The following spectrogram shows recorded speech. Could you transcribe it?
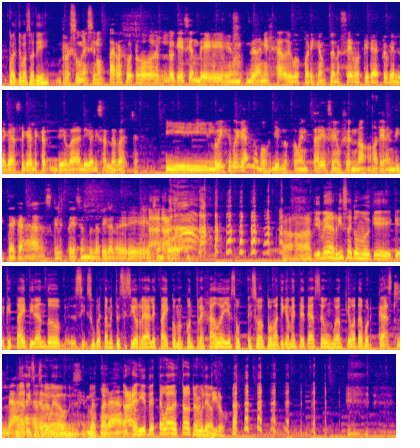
¿Cuál te pasó a ti? Resumí así en un párrafo todo lo que decían de, de Daniel Jadwe, pues, por ejemplo, no sé, pues que te va a expropiar la casa, que a alejar- le va a legalizar la pasta. Y lo dije hueveando, pues, y en los comentarios sí me pusieron, no, te vendiste acá, que le estás haciendo la pega a la derecha. todo. Ah, Y me da risa como que, que, que estáis tirando, si supuestamente hubiese sido real, estáis como en contra de Hadwe y eso, eso automáticamente te hace un weón que vota por cast. me da risa esa weá, no weón. ah, eres de esta weá o de esta otra, al culiao. tiro.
